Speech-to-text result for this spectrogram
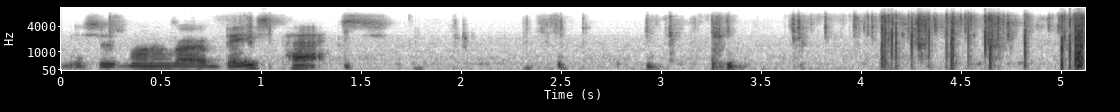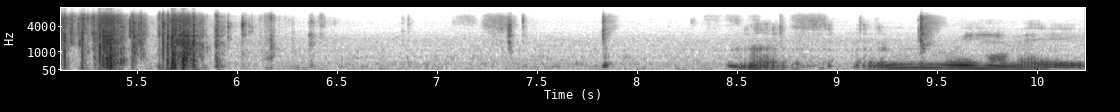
this is one of our base packs. We have a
